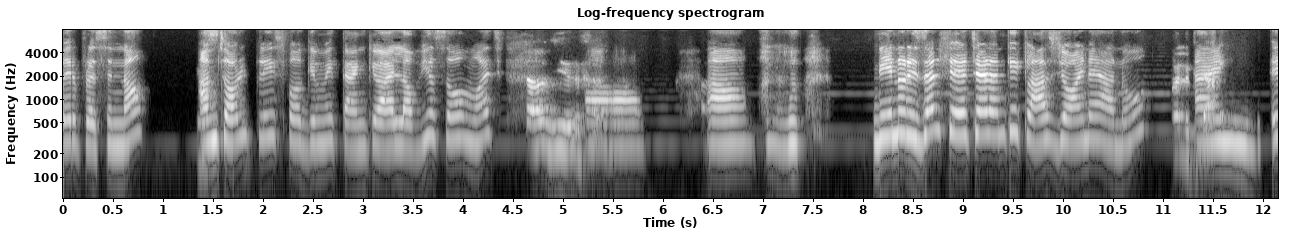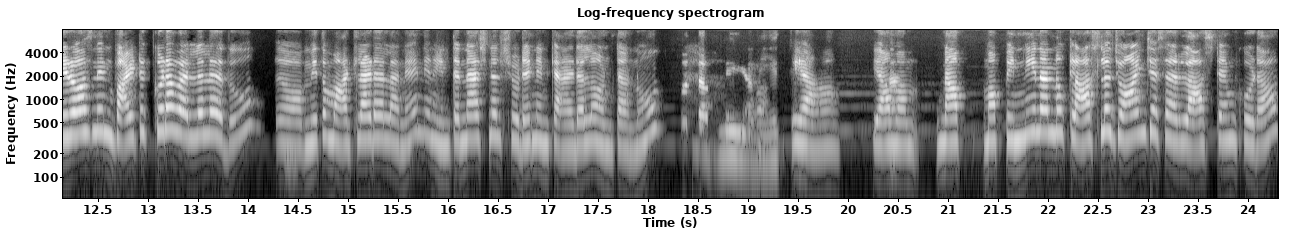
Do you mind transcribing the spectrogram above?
పేరు Prasanna. I'm sorry please forgive me thank you I love you so much నేను రిజల్ట్ షేర్ చేయడానికి క్లాస్ జాయిన్ అయ్యాను. అండ్ ఈ రోజు నేను బయటకు కూడా వెళ్ళలేదు. ఆ, మీతో మాట్లాడాలనే. నేను ఇంటర్నేషనల్ స్టూడెంట్ నేను కెనడాలో ఉంటాను. యా యా మ్యామ్ నా మా పిన్ని నన్ను క్లాస్లో జాయిన్ చేశారు లాస్ట్ టైం కూడా.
